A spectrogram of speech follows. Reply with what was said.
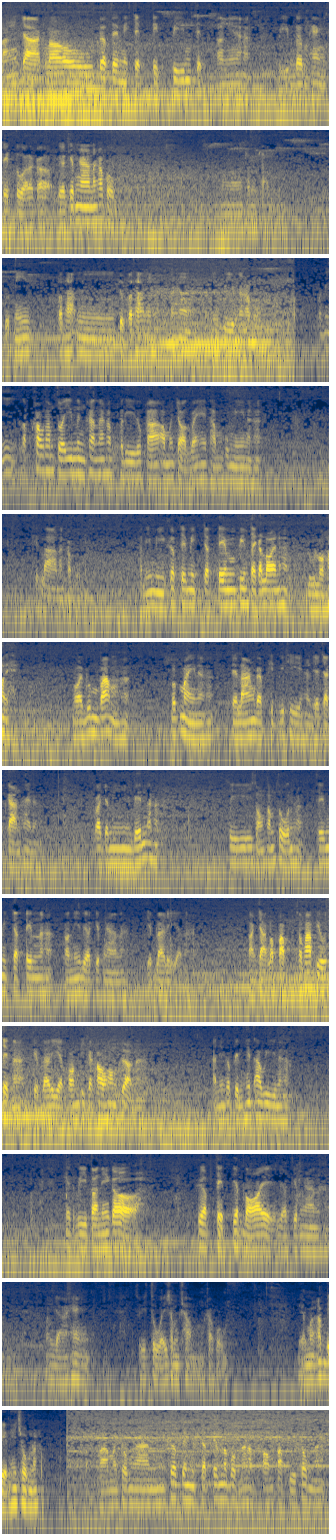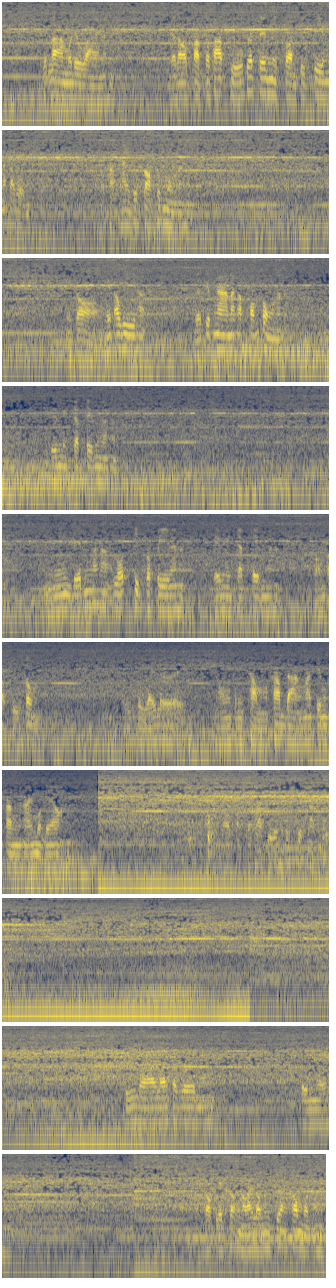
หลังจากเราเคลือบเซรามิกเสร็จติดฟิล์มเสร็จตอนนี้นะฮะฟิล์มเริ่มแห้งเสร็จตัวแล้วก็เหลือเก็บงานนะครับผมอ๋อชมชัจุดนี้ประทะมีจุดประทะนะฮะข้างหน้ามีฟิล์มนะครับผมวันนี้รับเข้าทำตัวอีกหนึ่งคันนะครับพอดีลูกค้าเอามาจอดไว้ให้ทำพรุ่งนี้นะฮะเทสลานะครับผมคันนี้มีเคลือบเซมิกจัดเต็มฟิล์มใส่กันรอยนะฮะดูรอยรอยบุ้มบั้มฮะรถใหม่นะฮะ แต่ล้างแบบผิดวิธีฮะเดี๋ยวจัดการให้นะ ก็จะมีเบนซ์นะฮะ C สองสามศูนย์ฮะเซมิกจัดเต็มนะฮะ ตอนนี้เหลือเก็บงานนะเก็บรายละเอียดนะฮะ หลังจากเราปรับสภาพผิวเสร็จนะเก็บรายละเอียดพร้อมที่จะเข้าห้องเครื่องนะฮะอันนี้ก็เป็น HRV นะฮะ HRV ตอนนี้ก็เคลือบเสร็จเรียบร้อย เหลือเก็บงานนะฮะน้ำยาแห้ง สวยๆช่ำๆครับผม เดี๋ยวมาอัปเดตให้ชมนะครับ พามาชมงานเครื่องเป็นจัดเต็มระบบนะครับพร้อมปรับผิวส้มนะเทสลาโมเดลวนะฮะเดี๋ยวเราปรับสภาพผิวเพื่อเป็นมิกก่อนติดฟิล์มนะครับผมปรับให้ทุกซอกทุกมุมนะครับนี่ก็เฮดอาวีฮะเดี๋ยวเก็บงานนะครับ พร้อมส่งนะเป็นมิกจัดเต็มนะฮะนี่เบนซ์นะฮะรถติดกว่าปีนะฮะเป็นมิกจัดเต็มนะฮะพร้อมปรับผิวส้ม สวยเลยน้องฉ่ำๆคราบด่างมาเต็มคันหายหมดแล้วเราปรับสภาพผิวให้ทุกจุดนะสีรอยรอยตะเวนเต็มเลยตอกเล็กตอกน้อยเราไม่เครื่องเข้าหมดนะ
